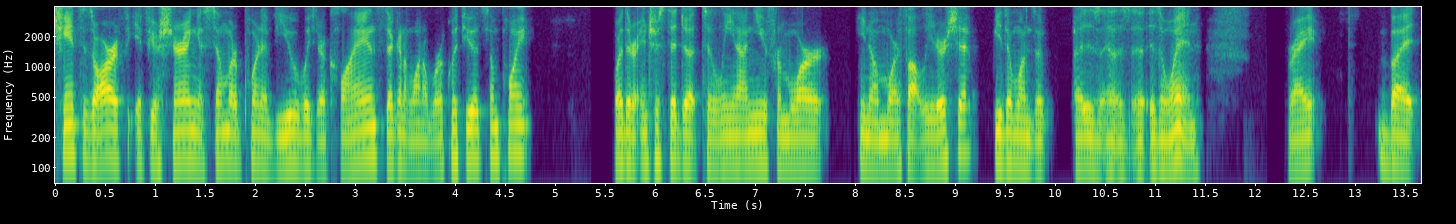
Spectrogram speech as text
chances are if, if you're sharing a similar point of view with your clients they're going to want to work with you at some point or they're interested to, to lean on you for more you know more thought leadership. Either one's a is, is, is a win right? But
